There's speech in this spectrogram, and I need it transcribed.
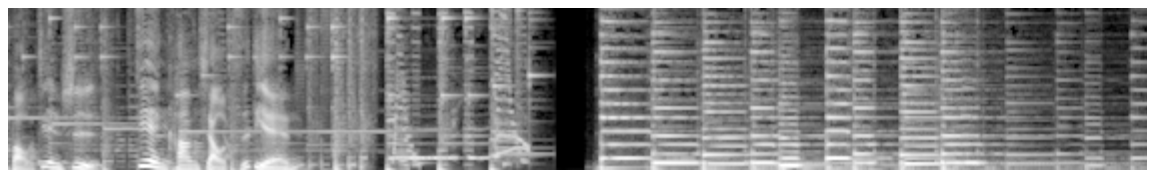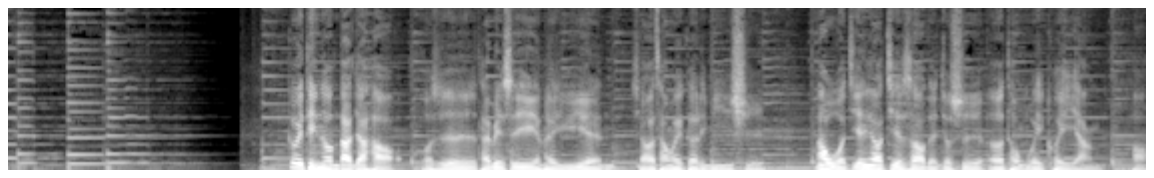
保健室健康小词典。 各位听众，大家好，我是台北市联合医院小儿肠胃科林明医师。那我今天要介绍的就是儿童胃溃疡。好，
